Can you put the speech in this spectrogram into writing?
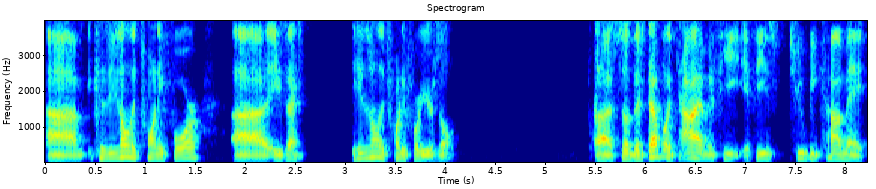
um, because he's only 24. Uh, he's actually he's only 24 years old. Uh, so there's definitely time if he if he's to become a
